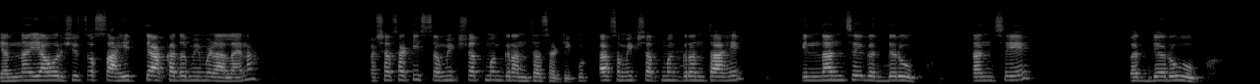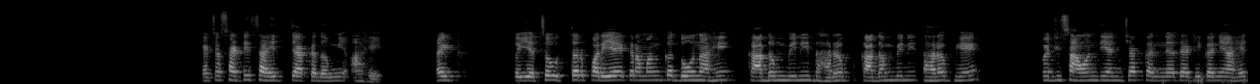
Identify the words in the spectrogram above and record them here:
यांना या वर्षीचं साहित्य अकादमी मिळालाय ना? कशासाठी? समीक्षात्मक ग्रंथासाठी. कुठला समीक्षात्मक ग्रंथ आहे? विंदांचे गद्यरूप. विंदांचे गद्यरूप. याच्यासाठी साहित्य अकादमी आहे. राईट? तर याचं उत्तर पर्याय क्रमांक दोन आहे. कादंबिनी धारप. कादंबिनी धारप हे शिवाजी सावंत यांच्या कन्या त्या ठिकाणी आहेत.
